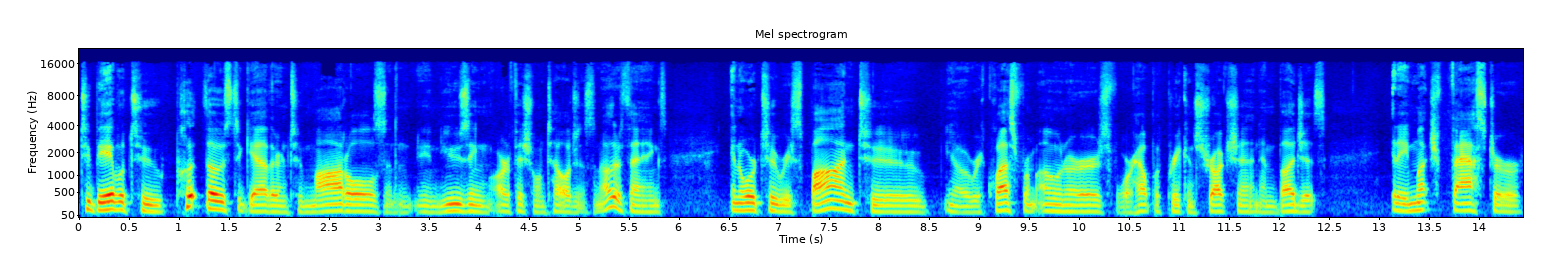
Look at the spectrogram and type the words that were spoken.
to be able to put those together into models and, and using artificial intelligence and other things in order to respond to you know requests from owners for help with pre-construction and budgets at a much faster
